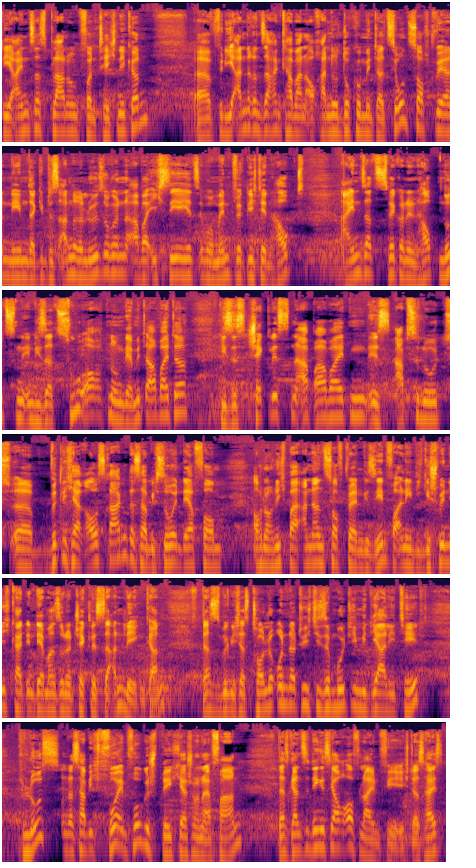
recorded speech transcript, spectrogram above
die Einsatz Einsatzplanung von Technikern. Äh, für die anderen Sachen kann man auch andere Dokumentationssoftware nehmen, da gibt es andere Lösungen, aber ich sehe jetzt im Moment wirklich den Haupteinsatzzweck und den Hauptnutzen in dieser Zuordnung der Mitarbeiter. Dieses Checklisten abarbeiten ist absolut äh, wirklich herausragend. Das habe ich so in der Form auch noch nicht bei anderen Softwaren gesehen. Vor allen Dingen die Geschwindigkeit, in der man so eine Checkliste anlegen kann. Das ist wirklich das Tolle. Und natürlich diese Multimedialität. Plus, und das habe ich vor im Vorgespräch ja schon erfahren, das ganze Ding ist ja auch offline-fähig. Das heißt,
